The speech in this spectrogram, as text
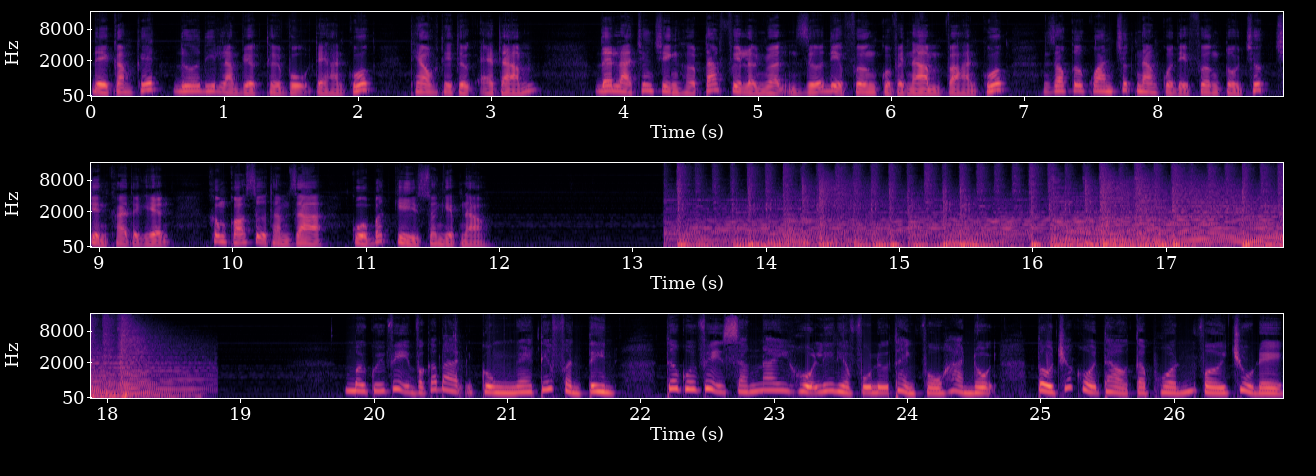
để cam kết đưa đi làm việc thời vụ tại Hàn Quốc theo thị thực E8. Đây là chương trình hợp tác phi lợi nhuận giữa địa phương của Việt Nam và Hàn Quốc do cơ quan chức năng của địa phương tổ chức triển khai thực hiện, không có sự tham gia của bất kỳ doanh nghiệp nào. Mời quý vị và các bạn cùng nghe tiếp phần tin. Thưa quý vị, sáng nay, Hội Liên hiệp Phụ nữ thành phố Hà Nội tổ chức hội thảo tập huấn với chủ đề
